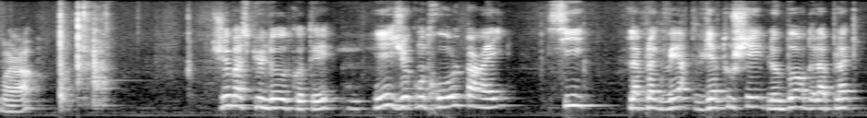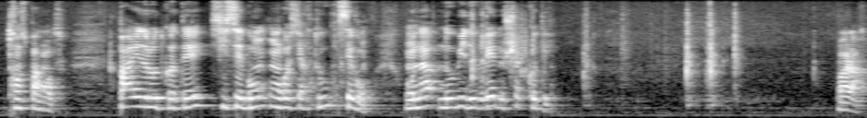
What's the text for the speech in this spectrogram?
Voilà. Je bascule de l'autre côté et je contrôle, pareil, si la plaque verte vient toucher le bord de la plaque transparente. Pareil de l'autre côté, si c'est bon, on resserre tout, c'est bon. On a nos 8 degrés de chaque côté. Voilà.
